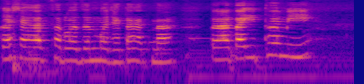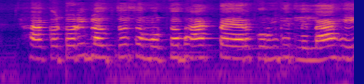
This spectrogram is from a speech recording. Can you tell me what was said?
कशा आहात सर्वजण? मजेत आहात ना? तर आता इथं मी हा कटोरी ब्लाऊजचा समोरचा भाग तयार करून घेतलेला आहे.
